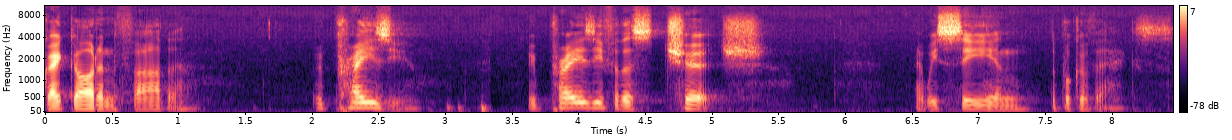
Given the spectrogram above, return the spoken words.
Great God and Father, we praise you. We praise you for this church that we see in the book of Acts.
